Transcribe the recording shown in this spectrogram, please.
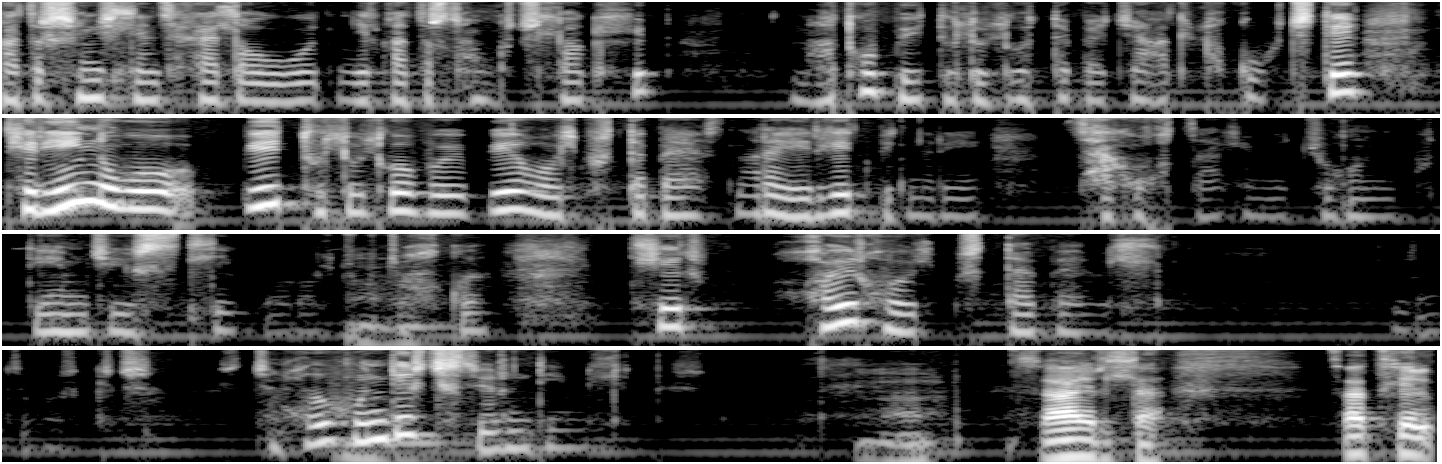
газар шинжилгээний захиалга өгөөд нэг газар сонгочлоо гэхэд магадгүй бие төлөвлөгөөтэй байж байгаа болохгүй ч тийм. Тэгэхээр энэ нөгөө бие төлөвлөгөө буюу бие хувилбартай байснараа эргээд бидний цаг хугацаа хэмнэж нь бүтээмж эрсдлийг бууруулж өгч байгаа байхгүй. Тэгэхээр хоёр хувилбартай байвал ерөн зүгээр гэж харж байна. Хувь хүн дээр ч гэсэн ерөн тийм л байдаг шүү дээ. За баярлалаа. За тэгэхээр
